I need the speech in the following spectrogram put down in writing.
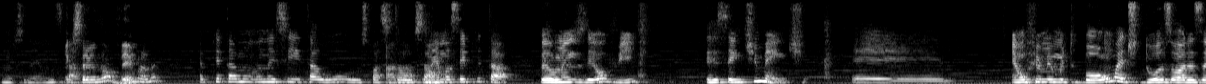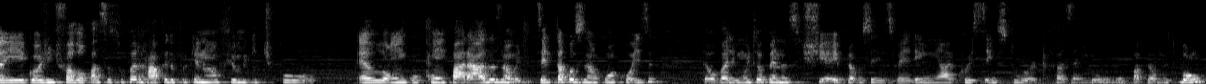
Nos cinemas É tá. que saiu em novembro, né? É porque tá no- nesse Itaú, o espaço Ah, Itaú tá, tá. cinema sempre tá. Pelo menos eu vi recentemente. É... é um filme muito bom, é de duas horas aí, igual a gente falou, passa super rápido, porque não é um filme que, tipo, é longo com paradas, não. Ele sempre tá acontecendo alguma coisa. Então vale muito a pena assistir aí pra vocês verem a Kristen Stewart fazendo um papel muito bom.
